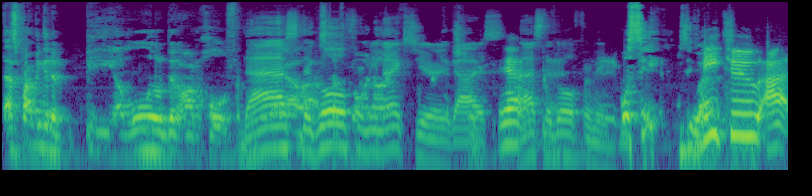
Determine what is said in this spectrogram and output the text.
that's probably gonna be a little bit on hold for me. That's I got a the goal for me on. next year, next guys. Yeah. That's the goal for me. We'll see. We'll see Me happens. too. I,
